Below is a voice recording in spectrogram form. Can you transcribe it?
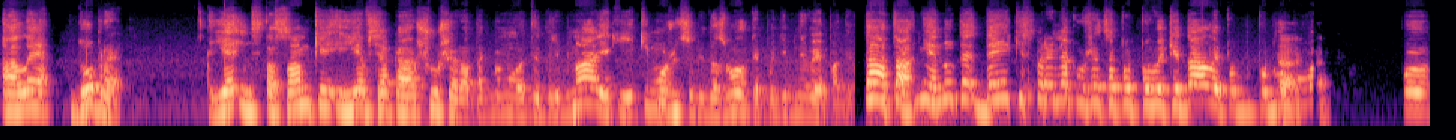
Але добре, є інстасамки і є всяка шушера, так би мовити, дрібна, які, які можуть собі дозволити подібні випади. Так, так, ні, ну де, деякі з переляку вже це повикидали, поблокували. По-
